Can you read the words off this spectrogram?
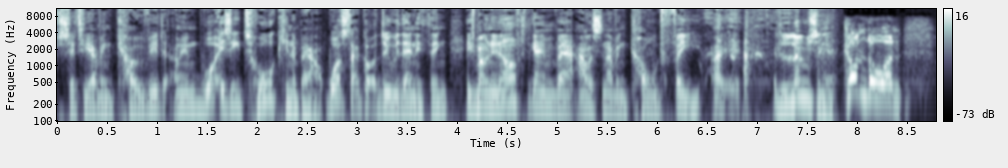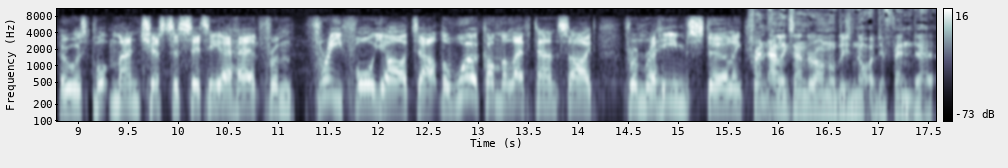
City having COVID. I mean, what is he talking about? What's that got to do with anything? He's moaning after the game about Alisson having cold feet. I, losing it. Gundogan, who has put Manchester City ahead from three, four yards out. The work on the left hand side from Raheem Sterling. Trent Alexander Arnold is not a defender.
